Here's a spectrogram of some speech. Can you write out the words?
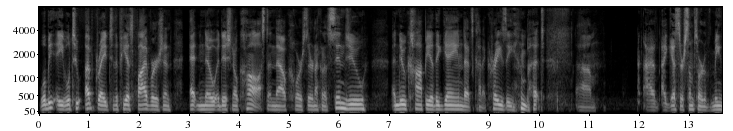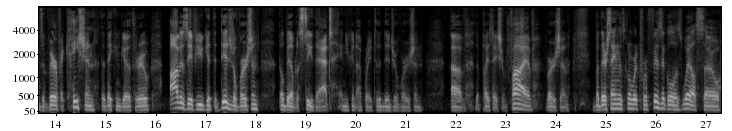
will be able to upgrade to the PS5 version at no additional cost. And now, of course, they're not going to send you a new copy of the game. That's kind of crazy, but um, I, I, guess there's some sort of means of verification that they can go through. Obviously, if you get the digital version, they'll be able to see that, and you can upgrade to the digital version of the PlayStation 5 version. But they're saying it's going to work for physical as well, so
